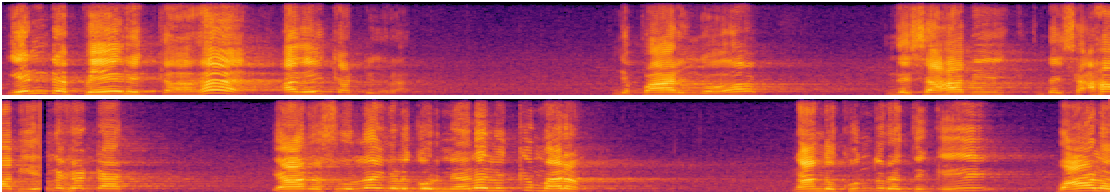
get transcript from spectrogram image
என்ற பெயருக்காக அதை கட்டுகிறார். இங்க பாருங்க இந்த சஹாபி இந்த சஹாபி என்ன கேட்டார்? யார சொல்ல எங்களுக்கு ஒரு நிழலுக்கு மரம். நாங்கள் குந்துரத்துக்கு வாழை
